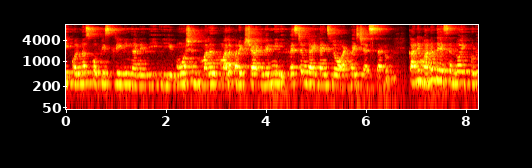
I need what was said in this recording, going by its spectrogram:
ఈ కొలనోస్కోపీ స్క్రీనింగ్ అనేది ఈ మోషన్ మల మల పరీక్ష ఇవన్నీ వెస్టర్న్ గైడ్ లైన్స్లో అడ్వైస్ చేస్తారు. కానీ మన దేశంలో ఇప్పుడు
